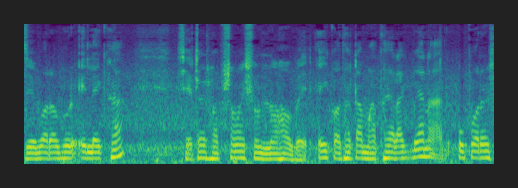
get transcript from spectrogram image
যে বরাবর এ লেখা, সেটা সবসময় শূন্য হবে। এই কথাটা মাথায় রাখবেন, আর উপরের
